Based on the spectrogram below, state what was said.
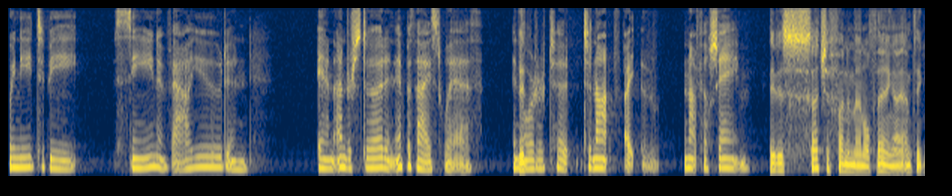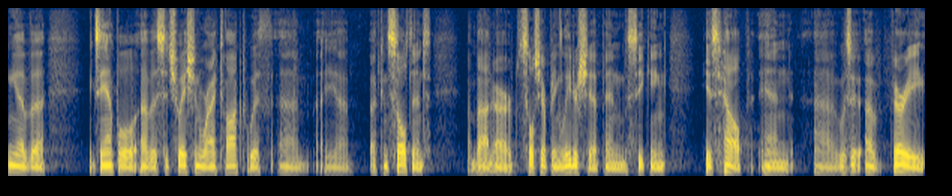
We need to be seen and valued and and understood and empathized with in it, order to to not uh, not feel shame. It is such a fundamental thing. I, am thinking of a example of a situation where I talked with um, a, uh, a, consultant about our soul shepherding leadership and was seeking his help, and uh, it was a, a, very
